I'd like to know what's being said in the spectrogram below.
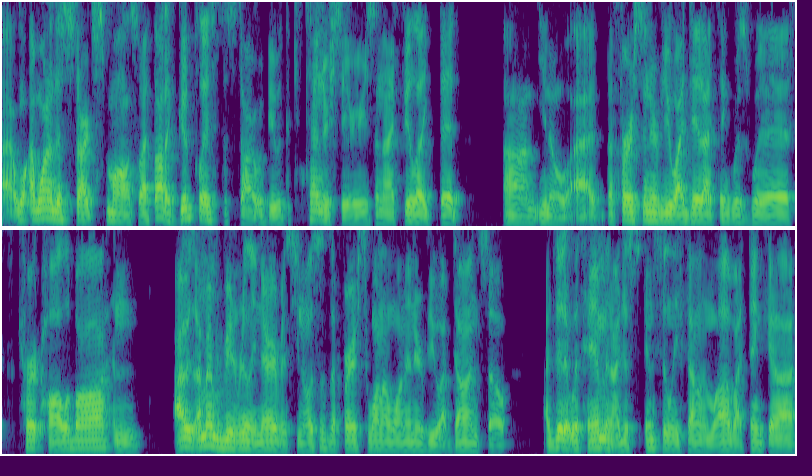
I, w- I wanted to start small. So I thought a good place to start would be with the contender series. And I feel like that, um, you know, I, the first interview I did, I think was with Kurt Holobaugh. And I was, I remember being really nervous. You know, this is the first one-on-one interview I've done. So I did it with him and I just instantly fell in love. I think, uh,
